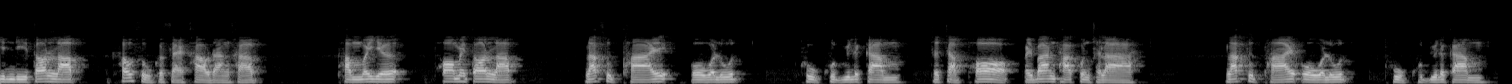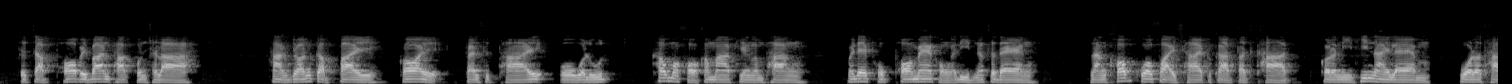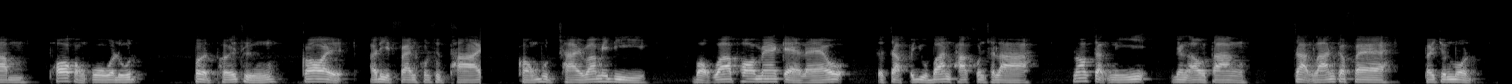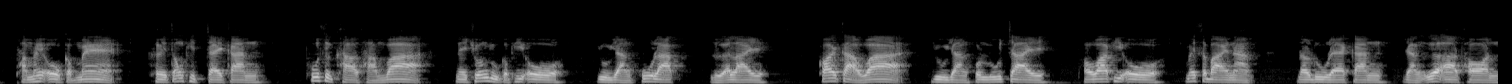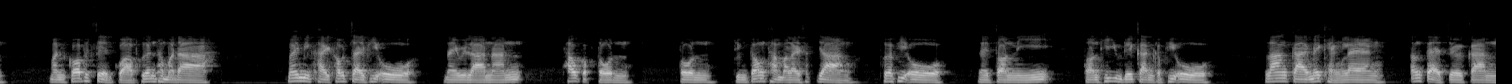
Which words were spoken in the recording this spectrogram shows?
ยินดีต้อนรับเข้าสู่กระแสข่าวดังครับ ทำไว้เยอะ พ่อไม่ต้อนรับ รักสุดท้ายโอวรุษถูกขุดวิรกรรม จะจับพ่อไปบ้านพักคนชรา รักสุดท้ายโอวรุษถูกขุดวิรกรรม จะจับพ่อไปบ้านพักคนชรา หากย้อนกลับไป ก้อย แฟนสุดท้ายโอวรุษเข้ามาขอขมาเพียงลำพัง ไม่ได้พบพ่อแม่ของอดีตนักแสดง หลังครอบครัวฝ่ายชายประกาศตัดขาด กรณีที่นายแรม วรธรรม พ่อของโอวรุษเปิดเผยถึงก้อยอดีตแฟนคนสุดท้ายของบุตรชายว่าไม่ดี บอกว่าพ่อแม่แก่แล้ว จะจับไปอยู่บ้านพักคนชรา นอกจากนี้ยังเอาตังค์จากร้านกาแฟไปจนหมดทำให้โอกับแม่เคยต้องผิดใจกัน ผู้สื่อข่าวถามว่าในช่วงอยู่กับพี่โอ อยู่อย่างคู่รักหรืออะไร ก้อยกล่าวว่าอยู่อย่างคนรู้ใจ เพราะว่าพี่โอไม่สบายหนัก เราดูแลกันอย่างเอื้ออาทร มันก็พิเศษกว่าเพื่อนธรรมดา ไม่มีใครเข้าใจพี่โอ ในเวลานั้น เท่ากับตน ตนจึงต้องทำอะไรสักอย่าง เพื่อพี่โอ ในตอนนี้ตอนที่อยู่ด้วยกันกับพี่โอ ร่างกายไม่แข็งแรง ตั้งแต่เจอกัน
